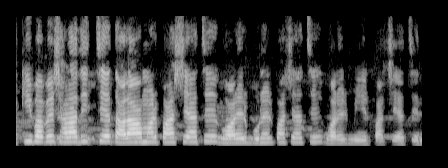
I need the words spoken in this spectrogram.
একইভাবে সাড়া দিচ্ছে, তারা আমার পাশে আছে, ঘরের বোনের পাশে আছে, ঘরের মেয়ের পাশে আছেন।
